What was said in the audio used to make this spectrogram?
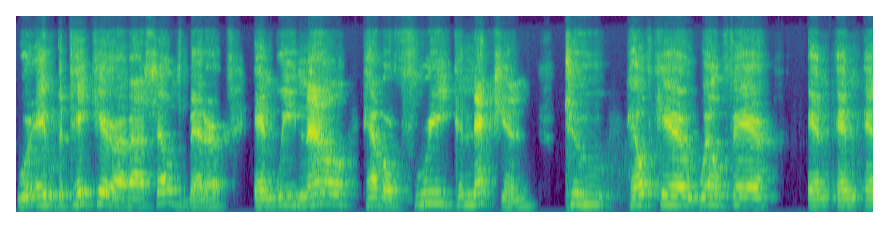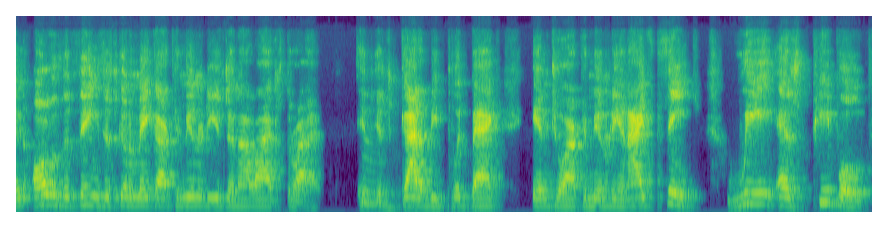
we're able to take care of ourselves better, and we now have a free connection to healthcare, welfare, and, and, and all of the things that's going to make our communities and our lives thrive. It, mm. It's got to be put back into our community. And I think we as people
